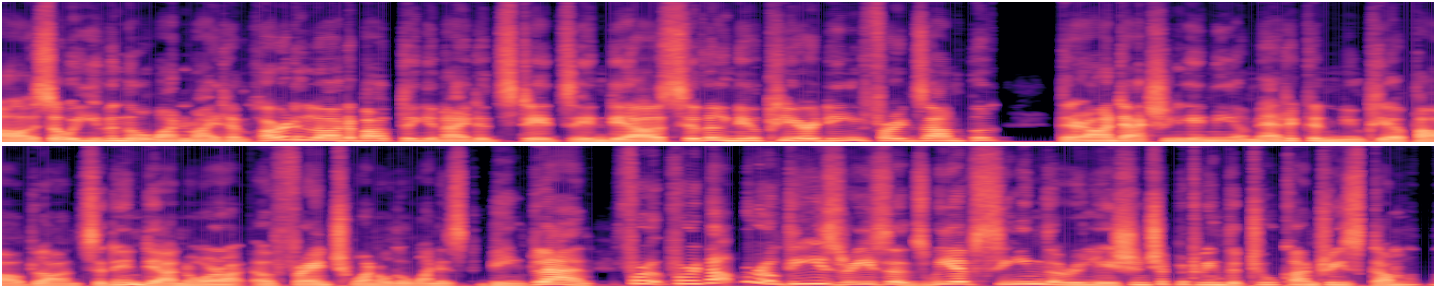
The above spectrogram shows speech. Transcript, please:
Uh, so even though one might have heard a lot about the United States India civil nuclear deal, for example, there aren't actually any American nuclear power plants in India, nor a French one, although one is being planned. For, for a number of these reasons, we have seen the relationship between the two countries come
